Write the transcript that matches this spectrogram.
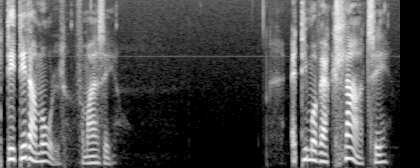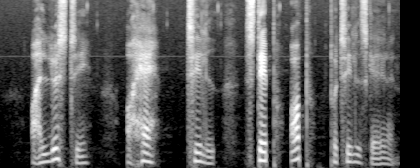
At det er det, der er målet for mig at se. at de må være klar til og have lyst til at have tillid. Step op på tillidsskalaen.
